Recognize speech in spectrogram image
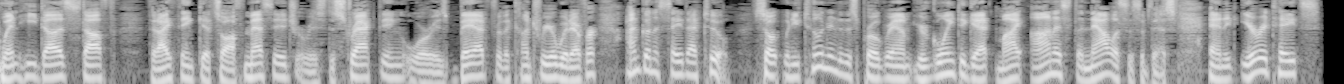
when he does stuff that I think gets off message or is distracting or is bad for the country or whatever, I'm going to say that too. So when you tune into this program, you're going to get my honest analysis of this. And it irritates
